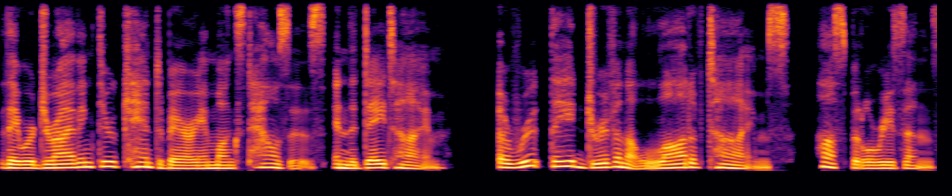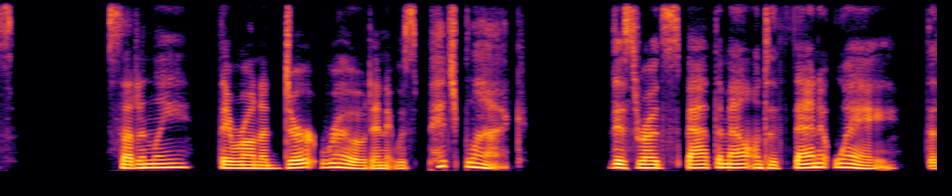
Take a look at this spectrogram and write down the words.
They were driving through Canterbury amongst houses in the daytime, a route they had driven a lot of times, hospital reasons. Suddenly, they were on a dirt road and it was pitch black. This road spat them out onto Thanet Way. The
